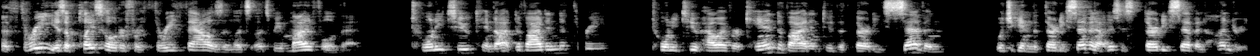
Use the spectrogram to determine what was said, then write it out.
the 3 is a placeholder for 3,000. Let's, let's be mindful of that. 22 cannot divide into 3. 22, however, can divide into the 37, which again, the 37 now, this is 3,700.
